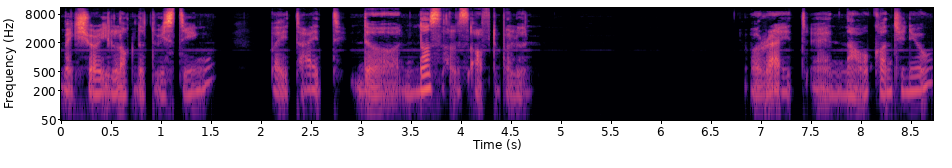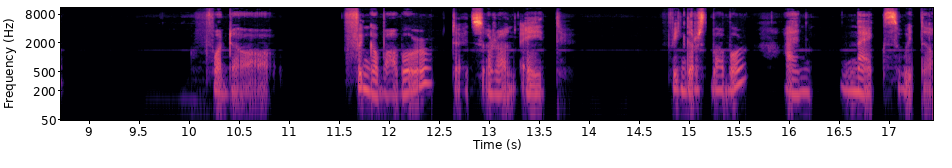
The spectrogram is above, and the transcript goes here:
Make sure you lock the twisting by tight the nozzles of the balloon. Alright, and now continue. For the finger bubble that's around 8 fingers bubble. And next with the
